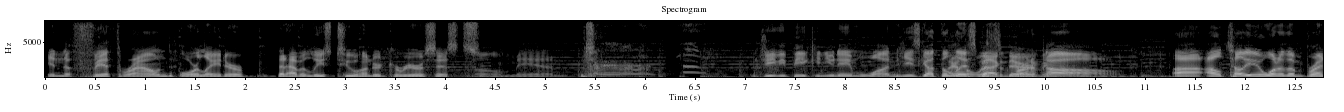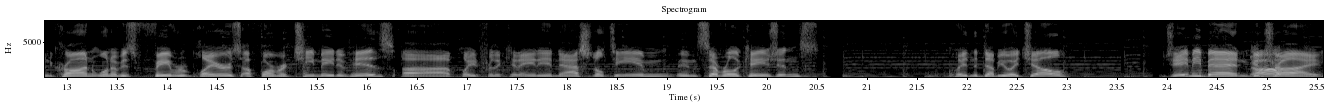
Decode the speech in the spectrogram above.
In the fifth round? Or later that have at least 200 career assists. Oh, man. GVP, can you name one? He's got the I got list the list back in there. front of me. Oh. Uh, I'll tell you, one of them, Brent Krahn, one of his favorite players, a former teammate of his, uh, played for the Canadian national team in several occasions, played in the WHL. Jamie Benn, good Oh. try.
